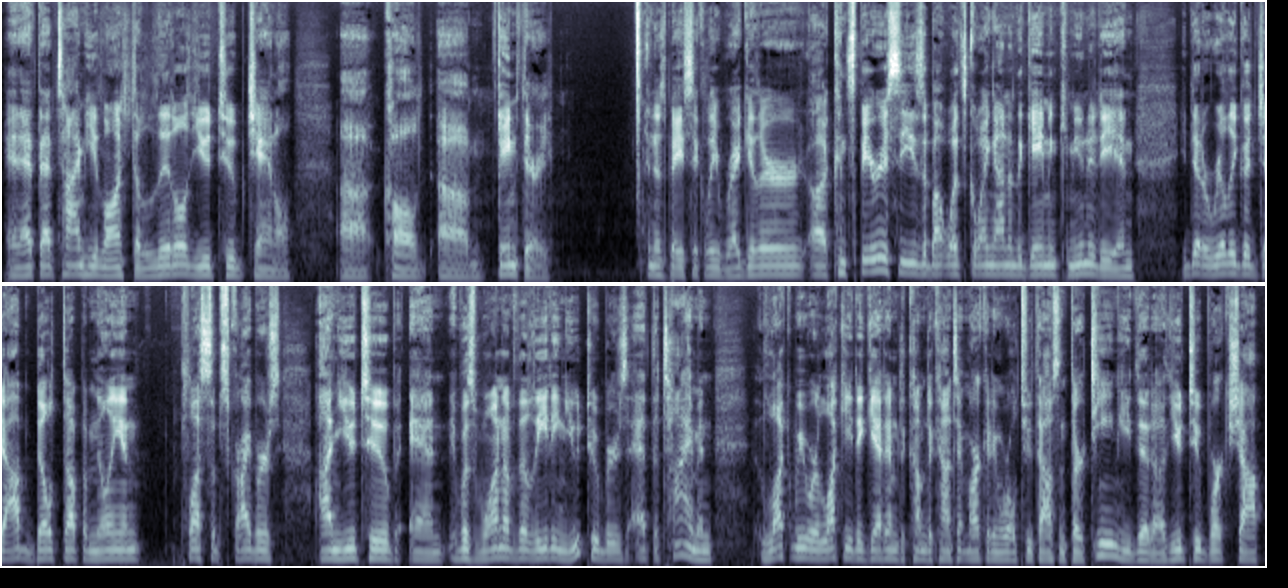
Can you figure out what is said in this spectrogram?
And at that time, he launched a little YouTube channel uh, called um, Game Theory. And it's basically regular uh, conspiracies about what's going on in the gaming community. And he did a really good job, built up a million plus subscribers on YouTube, and it was one of the leading YouTubers at the time. And luck, we were lucky to get him to come to Content Marketing World 2013. He did a YouTube workshop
